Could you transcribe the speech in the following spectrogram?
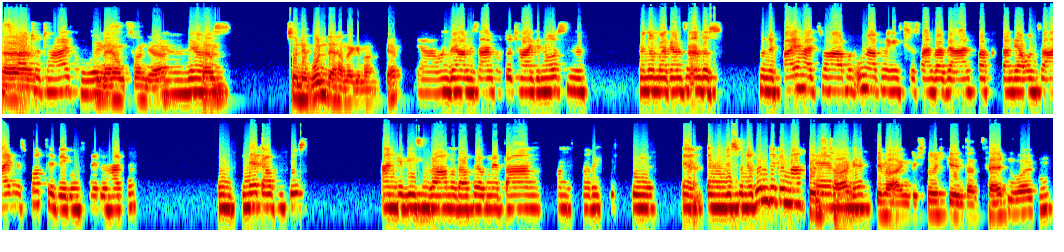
Das war äh, total cool. In Meerjungson, ja. Ja, wir haben Ähm, das, So eine Runde haben wir gemacht, gell? ja, und wir haben das einfach total genossen, dann nochmal ganz anders so eine Freiheit zu haben und unabhängig zu sein, weil wir einfach dann ja unser eigenes Fortbewegungsmittel hatten und nicht auf den Bus angewiesen waren oder auf irgendeine Bahn. Und das war richtig cool. Ja, dann haben wir so eine Runde gemacht. Fünf ähm, Tage, die wir eigentlich durchgehend dann zelten wollten.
